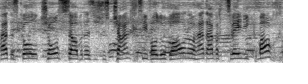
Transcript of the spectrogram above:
hat das Goal geschossen, aber das ist ein Geschenk von Lugano, hat einfach zu wenig gemacht,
